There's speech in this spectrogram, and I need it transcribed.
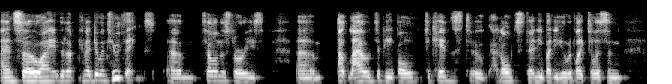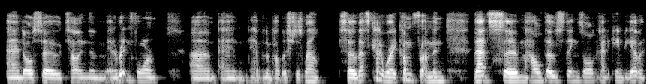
And so I ended up kind of doing two things um, telling the stories um, out loud to people, to kids, to adults, to anybody who would like to listen, and also telling them in a written form um, and having them published as well. So that's kind of where I come from, and that's um, how those things all kind of came together.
